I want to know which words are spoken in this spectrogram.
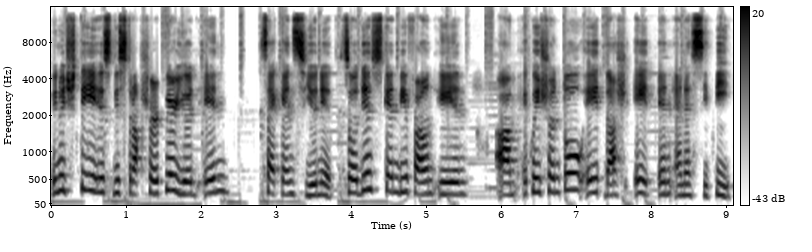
in which T is the structure period in seconds unit. So this can be found in um, equation 28-8 in NSCP.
